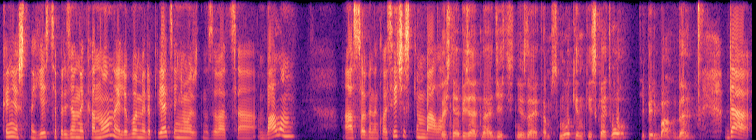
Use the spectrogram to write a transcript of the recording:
Конечно, есть определенные каноны, любое мероприятие не может называться балом, особенно классическим балом. То есть не обязательно одеть, не знаю, там смокинг и сказать, о, теперь бал, да? Да,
